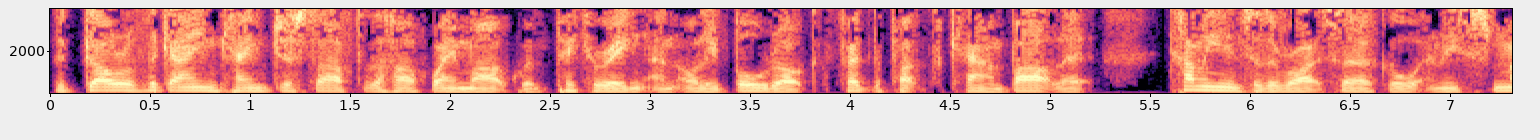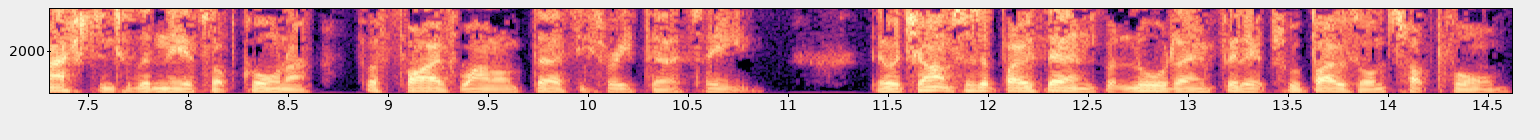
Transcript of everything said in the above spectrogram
The goal of the game came just after the halfway mark when Pickering and Ollie Baldock fed the puck to Cam Bartlett, coming into the right circle, and he smashed into the near top corner for 5-1 on 33-13. There were chances at both ends, but Lauday and Phillips were both on top form.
